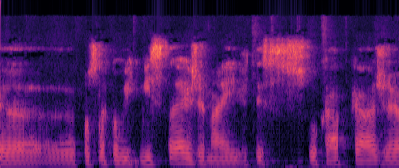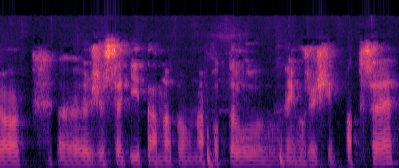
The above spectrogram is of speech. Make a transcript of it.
eh, poslechových místech, že mají ty sluchátka, že jo, eh, že sedí tam na tom na fotelu v nejhořejším patře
